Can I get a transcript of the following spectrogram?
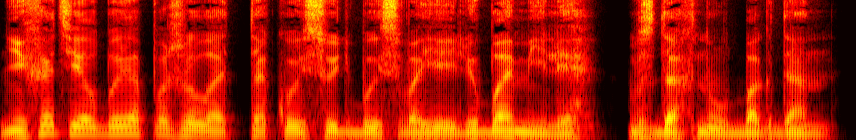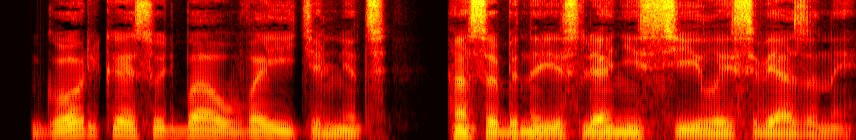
«Не хотел бы я пожелать такой судьбы своей Любомиле», — вздохнул Богдан. «Горькая судьба у воительниц, особенно если они с силой связаны.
